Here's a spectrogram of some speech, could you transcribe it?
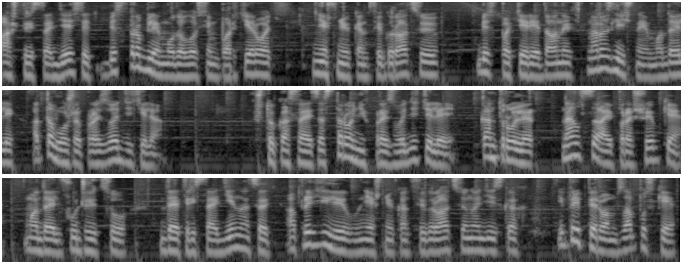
H310 без проблем удалось импортировать внешнюю конфигурацию без потери данных на различные модели от того же производителя. Что касается сторонних производителей, контроллер на LCI прошивке модель Fujitsu D311 определил внешнюю конфигурацию на дисках и при первом запуске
